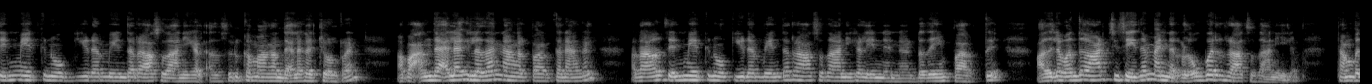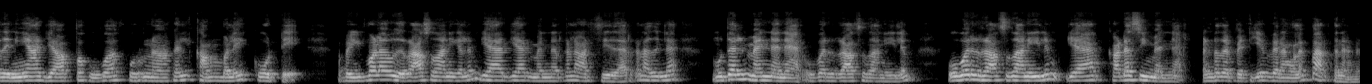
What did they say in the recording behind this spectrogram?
தென்மேற்கு நோக்கி இடம்பெயர்ந்த ராசதானிகள் அது சுருக்கமாக அந்த அலகை சொல்றேன். அப்ப அந்த அலகுல தான் நாங்கள் பார்த்த நாங்கள் அதாவது தென்மேற்கு நோக்கி இடம்பெயர்ந்த ராசதானிகள் என்னென்னன்றதையும் பார்த்து அதுல வந்து ஆட்சி செய்த மன்னர்கள் ஒவ்வொரு ராசதானியிலும். தம்பதனியா ஜாப்பகுவா குருநாகல் கம்பளை கோட்டை. அப்ப இவ்வளவு ராசதானிகளும் யார் யார் மன்னர்கள் ஆட்சி செய்தார்கள்? அதுல முதல் மன்னனர் ஒவ்வொரு ராசதானியிலும் ஒவ்வொரு ராசதானியிலும் யார் கடைசி மன்னர் என்றதை பற்றிய விவரங்களை பார்த்தனாங்க.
